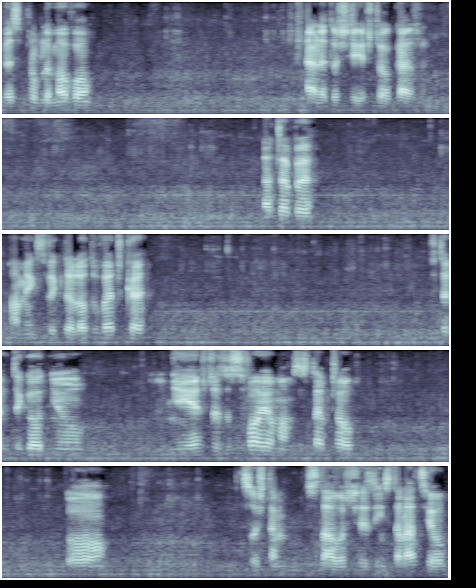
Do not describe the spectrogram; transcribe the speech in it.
bezproblemowo, ale to się jeszcze okaże. Na czepę mam jak zwykle lodóweczkę. W tym tygodniu nie jeżdżę ze swoją, mam zastępczą, bo coś tam stało się z instalacją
